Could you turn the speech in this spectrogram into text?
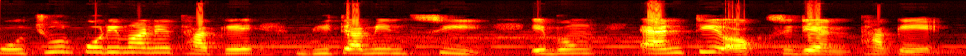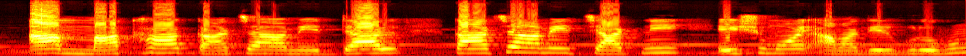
প্রচুর পরিমাণে থাকে ভিটামিন সি এবং অ্যান্টিঅক্সিডেন্ট থাকে। আম মাখা, কাঁচা আমের ডাল, কাঁচা আমের চাটনি এই সময় আমাদের গ্রহণ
